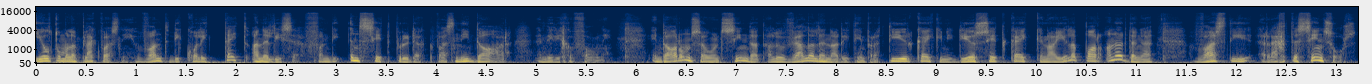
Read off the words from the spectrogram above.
heeltemal 'n plek was nie, want die kwaliteitsanalise van die insetproduk was nie daar in hierdie geval nie. En daarom sou ons sien dat alhoewel hulle na die temperatuur kyk en die deurset kyk en na 'n hele paar ander dinge, was die regte sensors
